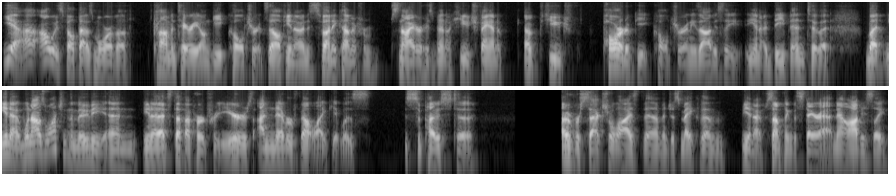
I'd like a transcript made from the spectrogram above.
Yeah i always felt that was more of a commentary on geek culture itself you know and it's funny coming from snyder who's been a huge fan of a huge part of geek culture and he's obviously you know deep into it but you know, when I was watching the movie, and you know that stuff I've heard for years, I never felt like it was supposed to over sexualize them and just make them, you know, something to stare at. Now, obviously,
